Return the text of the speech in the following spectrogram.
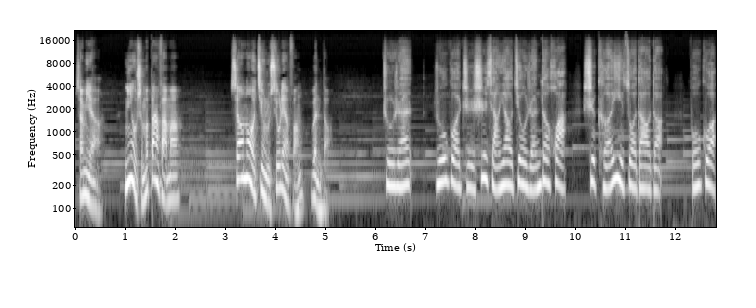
小米啊，你有什么办法吗？肖诺进入修炼房问道。主人，如果只是想要救人的话，是可以做到的。不过，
